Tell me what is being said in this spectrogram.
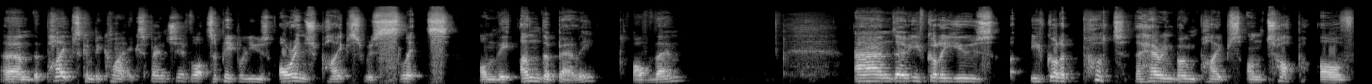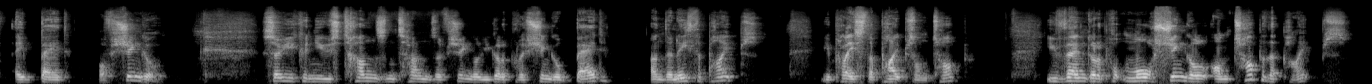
Um, the pipes can be quite expensive. Lots of people use orange pipes with slits on the underbelly of them. And uh, you've got to use you've got to put the herringbone pipes on top of a bed of shingle. So you can use tons and tons of shingle. You've got to put a shingle bed underneath the pipes. You place the pipes on top. You've then got to put more shingle on top of the pipes.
